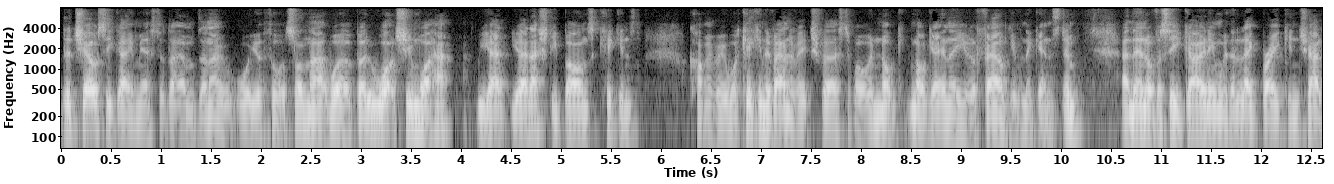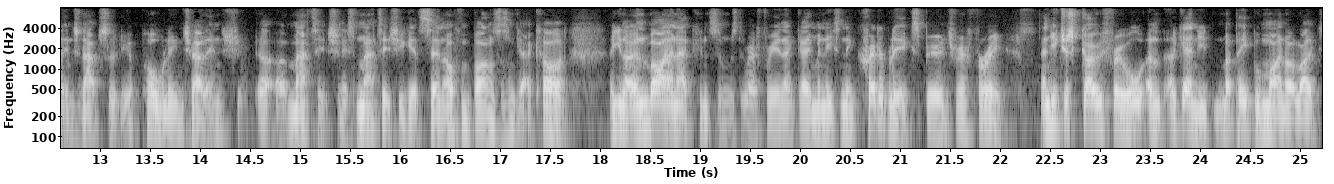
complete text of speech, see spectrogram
the Chelsea game yesterday. I don't know what your thoughts on that were, but watching what happened, you had you had Ashley Barnes kicking. Can't remember. Well, kicking Ivanovic first of all, and not not getting even a foul given against him, and then obviously going in with a leg breaking challenge, an absolutely appalling challenge uh, at Matic, and it's Matic who gets sent off, and Barnes doesn't get a card. You know, and Martin Atkinson was the referee in that game, and he's an incredibly experienced referee. And you just go through all, and again, you, people might not like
